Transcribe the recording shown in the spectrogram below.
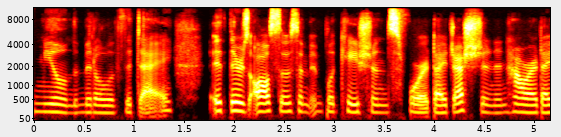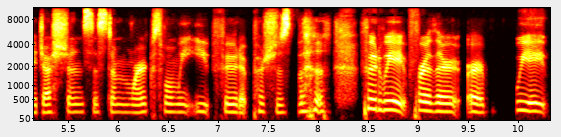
meal in the middle of the day. It, there's also some implications for digestion and how our digestion system works. When we eat food, it pushes the food we ate further or we ate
